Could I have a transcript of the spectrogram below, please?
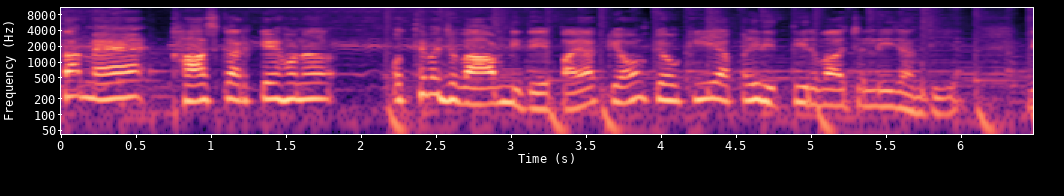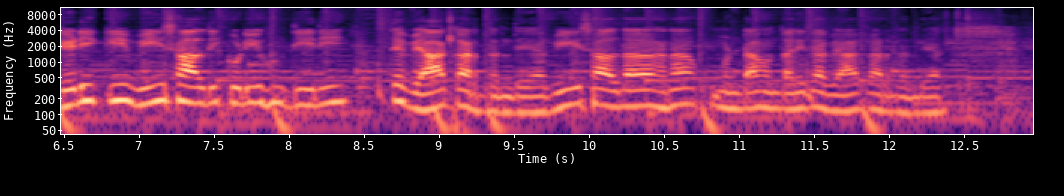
ਤਾਂ ਮੈਂ ਖਾਸ ਕਰਕੇ ਹੁਣ ਉੱਥੇ ਮੈਂ ਜਵਾਬ ਨਹੀਂ ਦੇ ਪਾਇਆ। ਕਿਉਂ? ਕਿਉਂਕਿ ਇਹ ਆਪਣੀ ਰੀਤੀ ਰਿਵਾਜ ਚੱਲੀ ਜਾਂਦੀ ਹੈ ਜਿਹੜੀ ਕਿ 20 ਸਾਲ ਦੀ ਕੁੜੀ ਹੁੰਦੀ ਨਹੀਂ ਤੇ ਵਿਆਹ ਕਰ ਦਿੰਦੇ ਆ। 20 ਸਾਲ ਦਾ ਹਨਾ ਮੁੰਡਾ ਹੁੰਦਾ ਨਹੀਂ ਤਾਂ ਵਿਆਹ ਕਰ ਦਿੰਦੇ ਆ।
